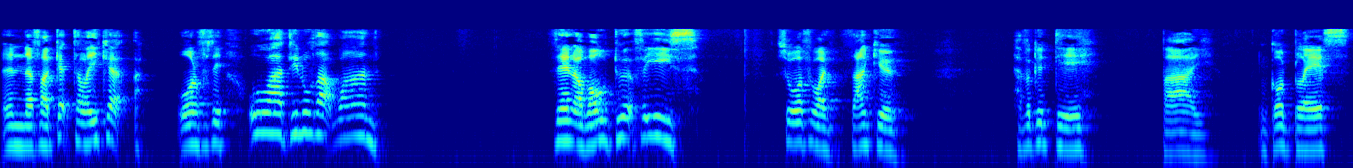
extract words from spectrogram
And if I get to like it, or if I say, oh, I do know that one, then I will do it for yous. So everyone, thank you. Have a good day. Bye. And God bless.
